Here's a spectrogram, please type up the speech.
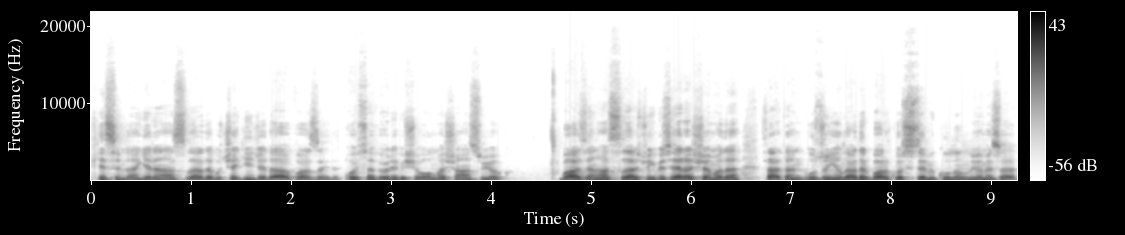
kesimden gelen hastalarda bu çekince daha fazlaydı. Oysa böyle bir şey olma şansı yok. Bazen hastalar çünkü biz her aşamada zaten uzun yıllardır barkod sistemi kullanılıyor. Mesela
